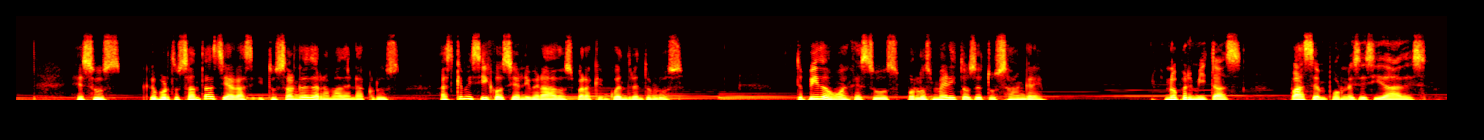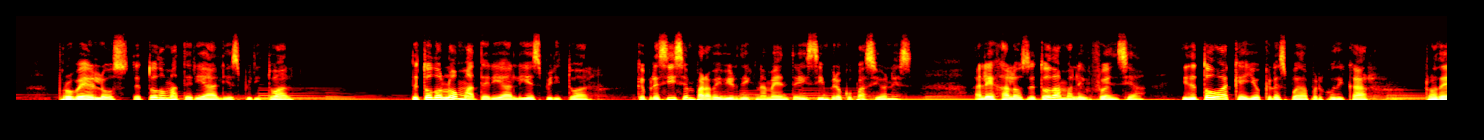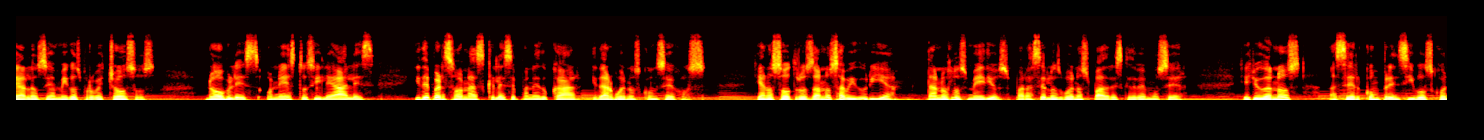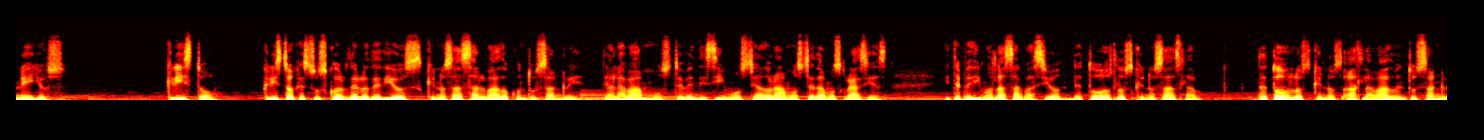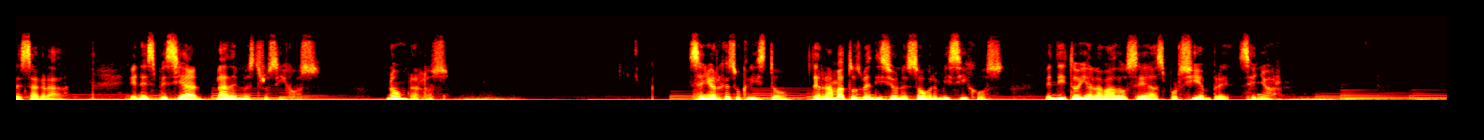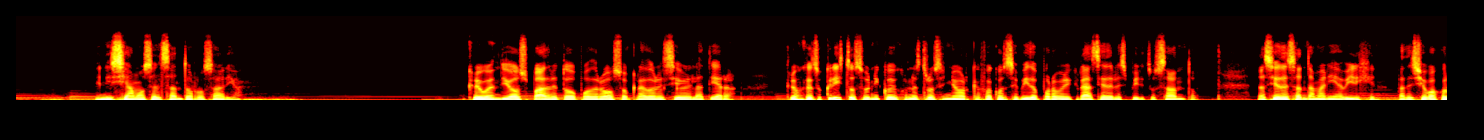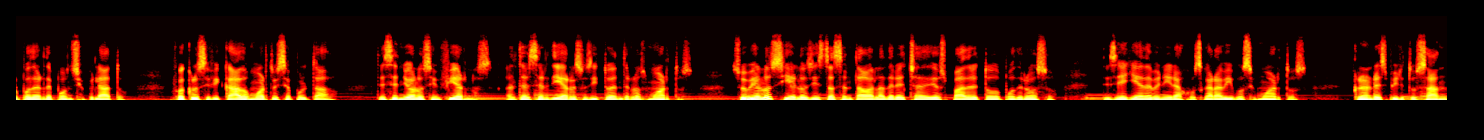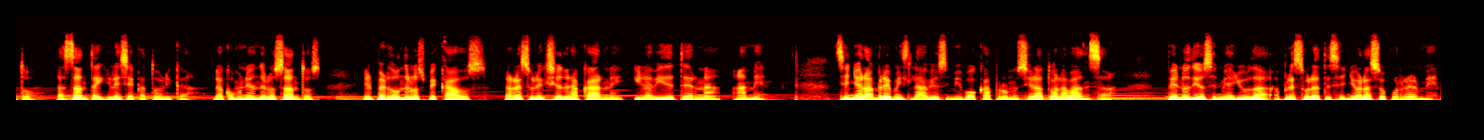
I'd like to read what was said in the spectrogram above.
Jesús, que por tus santas llagas y tu sangre derramada en la cruz, haz que mis hijos sean liberados para que encuentren tu luz. Te pido, buen Jesús, por los méritos de tu sangre, no permitas pasen por necesidades. Provéelos de todo material y espiritual, de todo lo material y espiritual que precisen para vivir dignamente y sin preocupaciones. Aléjalos de toda mala influencia y de todo aquello que les pueda perjudicar. Rodéalos de amigos provechosos, nobles, honestos y leales, y de personas que les sepan educar y dar buenos consejos. Y a nosotros danos sabiduría, danos los medios para ser los buenos padres que debemos ser, y ayúdanos a ser comprensivos con ellos. Cristo, Cristo Jesús, Cordero de Dios, que nos has salvado con tu sangre, te alabamos, te bendecimos, te adoramos, te damos gracias, y te pedimos la salvación de todos los que nos has, de todos los que nos has lavado en tu sangre sagrada, en especial la de nuestros hijos. Nómbralos. Señor Jesucristo, derrama tus bendiciones sobre mis hijos. Bendito y alabado seas por siempre, Señor. Iniciamos el Santo Rosario. Creo en Dios, Padre Todopoderoso, Creador del cielo y la tierra. Creo en Jesucristo, su único Hijo, nuestro Señor, que fue concebido por obra y gracia del Espíritu Santo. Nació de Santa María Virgen, padeció bajo el poder de Poncio Pilato, fue crucificado, muerto y sepultado. Descendió a los infiernos, al tercer día resucitó entre los muertos Subió a los cielos y está sentado a la derecha de Dios Padre Todopoderoso. Desde allí ha de venir a juzgar a vivos y muertos. Creo en el Espíritu Santo, la Santa Iglesia Católica, la comunión de los santos, el perdón de los pecados, la resurrección de la carne y la vida eterna. Amén. Señor, abre mis labios y mi boca pronunciará tu alabanza. Ven, oh Dios, en mi ayuda, apresúrate, Señor, a socorrerme.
